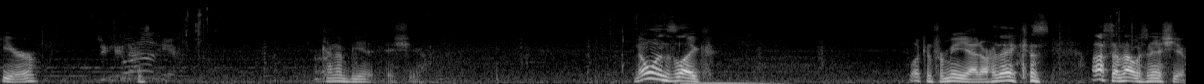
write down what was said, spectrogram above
here What's gonna be an issue. No one's like looking for me yet, are they? Because last time that was an issue.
